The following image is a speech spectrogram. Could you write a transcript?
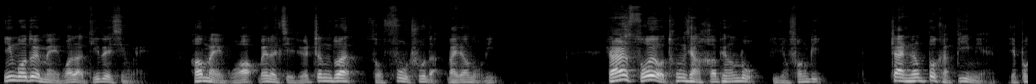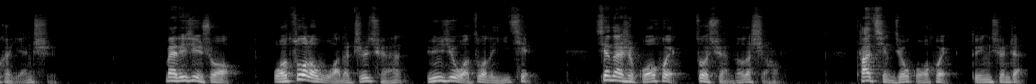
英国对美国的敌对行为和美国为了解决争端所付出的外交努力。然而，所有通向和平的路已经封闭，战争不可避免，也不可延迟。麦迪逊说：“我做了我的职权允许我做的一切，现在是国会做选择的时候。”他请求国会对应宣战。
